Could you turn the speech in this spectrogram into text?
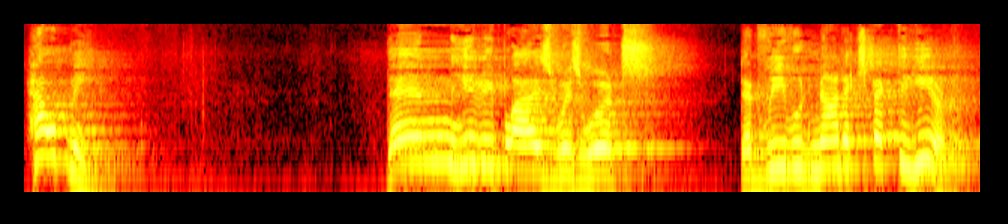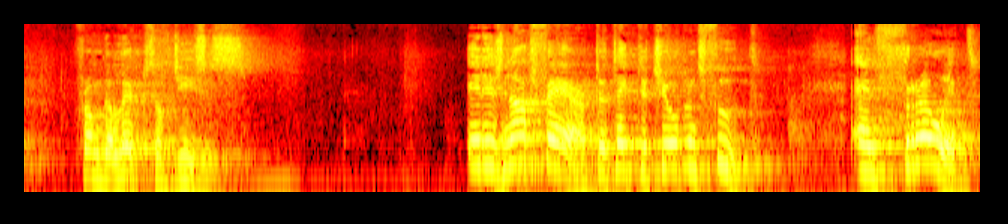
help me. Then he replies with words that we would not expect to hear from the lips of Jesus. It is not fair to take the children's food and throw it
